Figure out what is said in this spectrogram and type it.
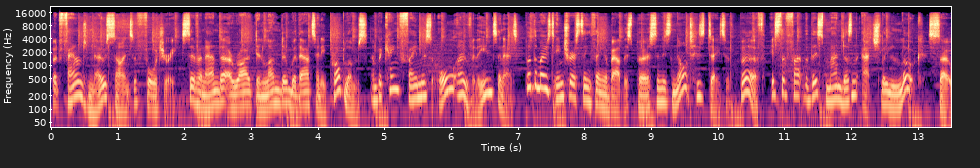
but found no signs of forgery. Sivananda arrived in London London without any problems and became famous all over the internet. But the most interesting thing about this person is not his date of birth, it's the fact that this man doesn't actually look so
